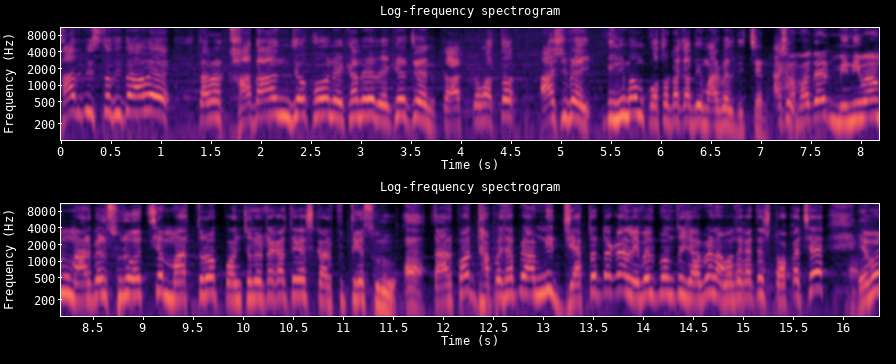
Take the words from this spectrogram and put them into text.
সার্ভিস তো দিতে হবে। তারপর খাদান যখন এখানে রেখেছেন কাস্টমার তো আসবেই। মিনিমাম কত টাকা দিয়ে মার্বেল দিচ্ছেন? আমাদের মিনিমাম মার্বেল শুরু হচ্ছে মাত্র পঞ্চান্ন টাকা থেকে স্কোয়ার ফুট থেকে শুরু। হ্যাঁ। তারপর ধাপে ধাপে আপনি যত টাকা লেভেল পর্যন্ত যাবেন আমাদের কাছে স্টক আছে। এবং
